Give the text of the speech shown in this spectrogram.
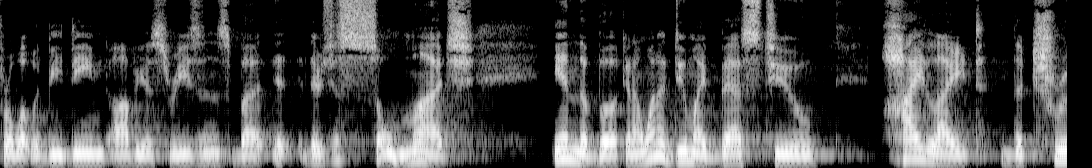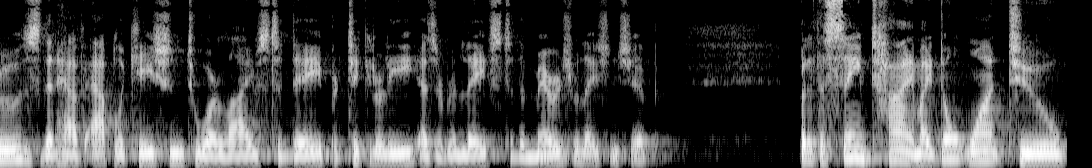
for what would be deemed obvious reasons, but it, there's just so much in the book, and I want to do my best to highlight the truths that have application to our lives today, particularly as it relates to the marriage relationship. But at the same time, I don't want to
